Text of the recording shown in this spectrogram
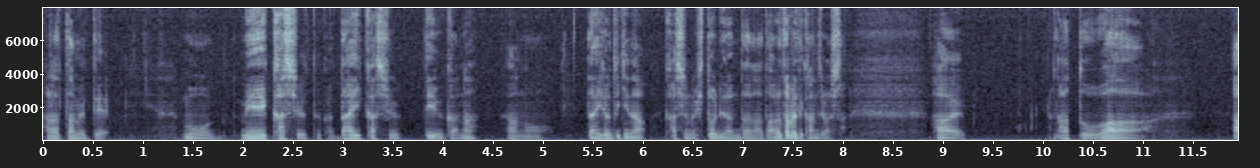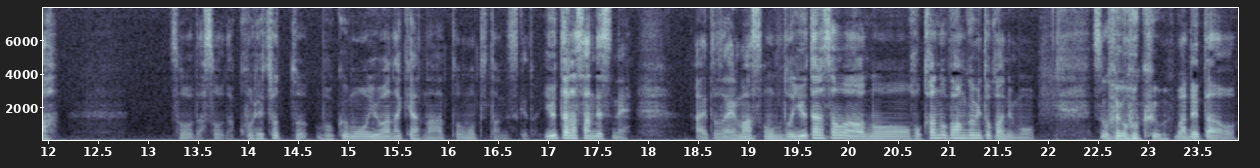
は改めてもう名歌手というか大歌手っていうかな。あの代表的な歌手の一人なんだなと改めて感じました。はいあとはあそうだそうだこれちょっと僕も言わなきゃなと思ってたんですけどゆうたなさんですねありがとうございます本当ゆうたなさんはあの他の番組とかにもすごい多く、まあ、レターを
